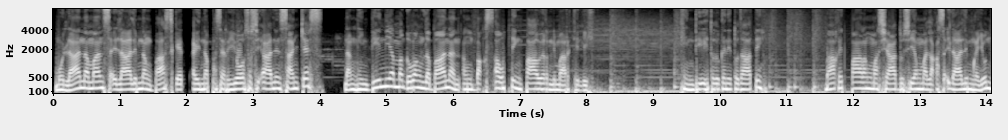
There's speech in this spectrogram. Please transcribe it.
Mula naman sa ilalim ng basket ay napaseryoso si Allen Sanchez nang hindi niya magawang labanan ang box outing power ni Markeli. Hindi ito ganito dati. Bakit parang masyado siyang malakas sa ilalim ngayon?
